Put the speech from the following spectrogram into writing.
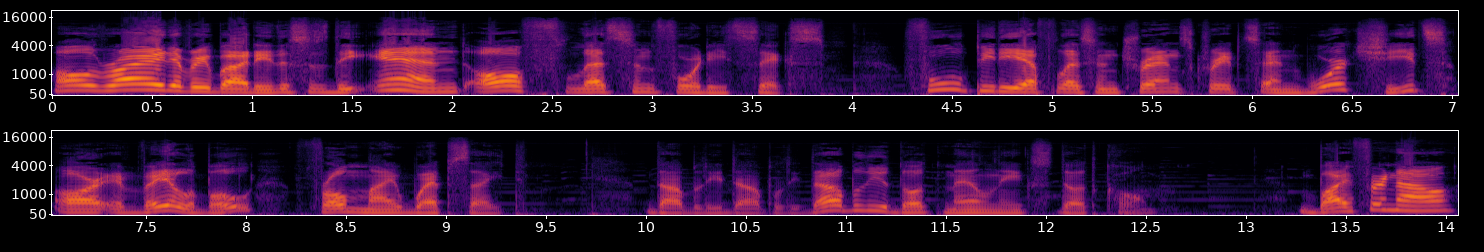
？All right, everybody, this is the end of lesson 46. Full PDF lesson transcripts and worksheets are available from my website www.melnyks.com. Bye for now,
